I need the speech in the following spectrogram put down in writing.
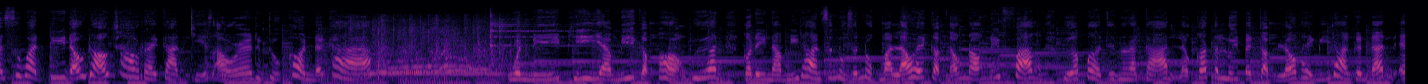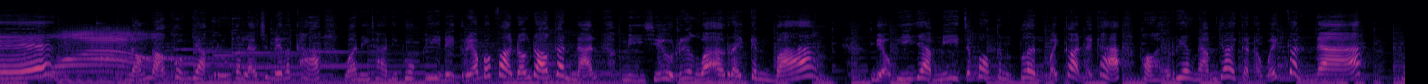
น้องๆชาวรายการ Kiss Hour ทุกๆ คนนะคะ วันนี้พี่ยามีกับพ่องเพื่อน ก็ได้นำนิทานสนุกๆมาเล่าให้กับน้องๆได้ฟัง เพื่อเปิดจินตนาการแล้วก็ตะลุยไปกับโลกแห่งนิทานกันนั่นเองน้องๆ คงอยากรู้กันแล้วใช่ไหมล่ะคะ ว่านิทานที่พวกพี่ได้เตรียมมาฝากน้องๆ กันนั้น มีชื่อเรื่องว่าอะไรกันบ้าง เดี๋ยวพี่ยามีจะบอกกันเกริ่นไว้ก่อนนะคะ พอให้เรียงน้ำย่อยกันเอาไว้ก่อนนะ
